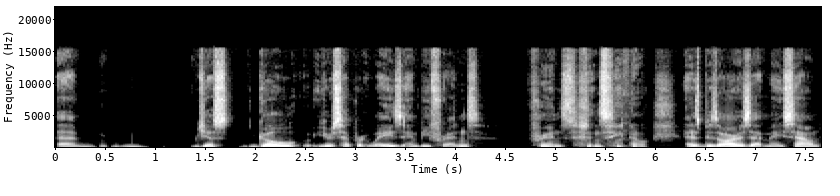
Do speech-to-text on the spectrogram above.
uh, just go your separate ways and be friends. For instance, you know, as bizarre as that may sound,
